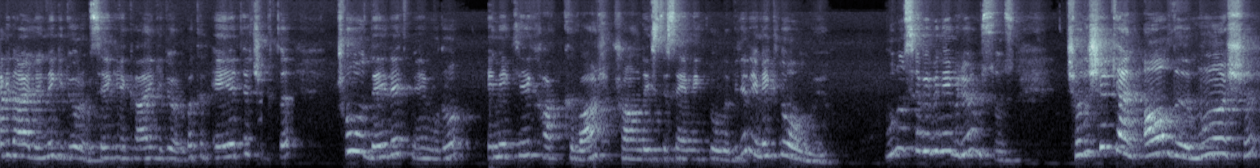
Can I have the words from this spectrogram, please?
vergi dairelerine gidiyorum, SGK'ya gidiyorum. Bakın EYT çıktı. Çoğu devlet memuru emeklilik hakkı var. Şu anda istese emekli olabilir, emekli olmuyor. Bunun sebebi ne biliyor musunuz? Çalışırken aldığı maaşın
